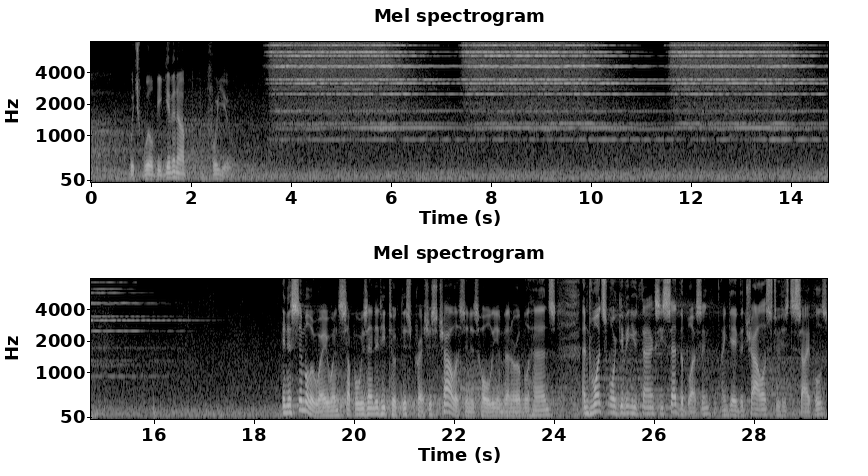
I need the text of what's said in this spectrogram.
which will be given up for you. In a similar way, when supper was ended, he took this precious chalice in his holy and venerable hands, and once more giving you thanks, he said the blessing and gave the chalice to his disciples,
